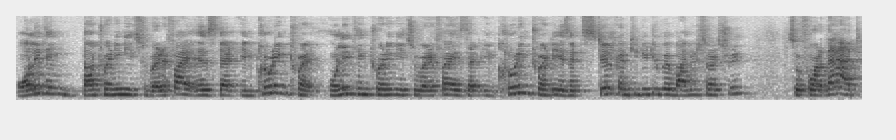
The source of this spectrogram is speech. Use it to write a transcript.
only thing now 20 needs to verify is that including 20 only thing 20 needs to verify is that including 20 is it still continue to be a binary search tree? So for that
